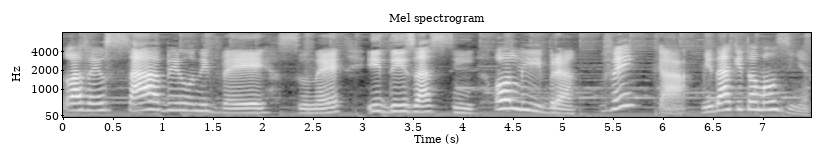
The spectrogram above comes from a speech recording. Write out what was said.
lá vem o sábio universo, né? E diz assim: Ô Libra, vem cá, me dá aqui tua mãozinha.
